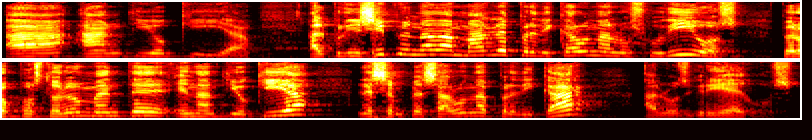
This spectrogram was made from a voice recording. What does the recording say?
a Antioquía. Al principio nada más le predicaron a los judíos, pero posteriormente en Antioquía les empezaron a predicar a los griegos.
